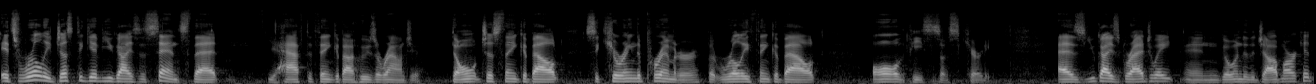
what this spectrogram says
it's really just to give you guys a sense that you have to think about who's around you. Don't just think about securing the perimeter, but really think about all the pieces of security. As you guys graduate and go into the job market,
